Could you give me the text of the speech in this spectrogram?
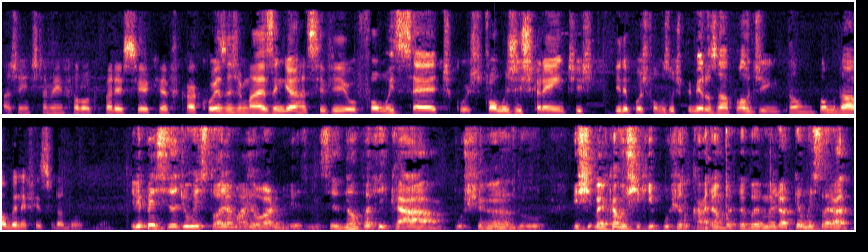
a gente também falou que parecia que ia ficar coisa demais em Guerra Civil. Fomos céticos, fomos descrentes e depois fomos os primeiros a aplaudir. Então, vamos dar o benefício da dúvida. Ele precisa de uma história maior mesmo. Você não vai ficar puxando. e Vai ficar um chique puxa do caramba. É melhor ter uma história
